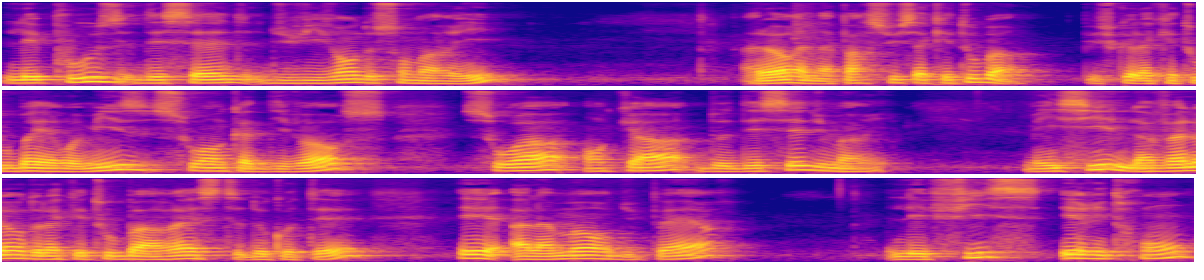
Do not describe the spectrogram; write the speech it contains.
l'épouse décède du vivant de son mari, alors elle n'a pas reçu sa Ketouba, puisque la Ketouba est remise soit en cas de divorce, soit en cas de décès du mari. Mais ici, la valeur de la Ketouba reste de côté, et à la mort du père, les fils hériteront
